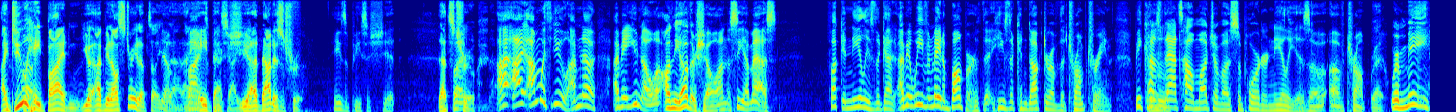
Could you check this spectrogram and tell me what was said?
I do hate Biden. You, I mean, I'll straight up tell you Yeah, that. Biden's I hate that guy. Yeah, that is He's a- true. He's a piece of shit. That's But true. I, I I'm with you. I'm not. I mean, you know, on the other show on the CMS, fucking Neely's the guy. I mean, we even made a bumper that he's the conductor of the Trump train because Mm-hmm. that's how much of a supporter Neely is of, of Trump. Right. Where me,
